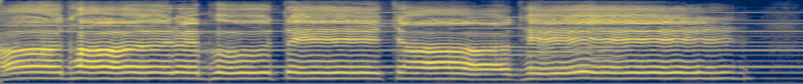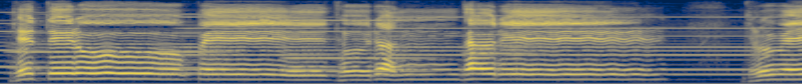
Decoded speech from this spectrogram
आधारभूते चाधे धितिरूपे धुरन्धरे ध्रुवे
